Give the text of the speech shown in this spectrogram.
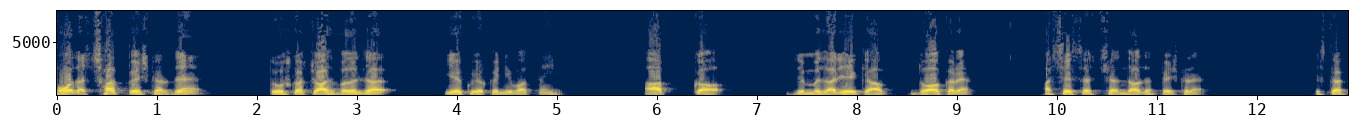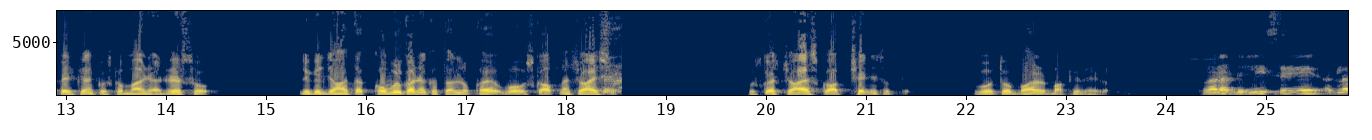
بہت اچھا پیش کرتے ہیں تو اس کا چوائس بدل جائے یہ کوئی یقینی بات نہیں ہے آپ کا ذمہ داری ہے کہ آپ دعا کریں اچھے سے اچھے انداز میں پیش کریں اس طرح پیش کریں کہ اس کا مائنڈ ایڈریس ہو لیکن جہاں تک قبول کرنے کا تعلق ہے وہ اس کا اپنا چوائس ہے اس کا چوائس کو آپ چھین نہیں سکتے وہ تو باہر باقی رہے گا مولانا دلی سے اگلا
